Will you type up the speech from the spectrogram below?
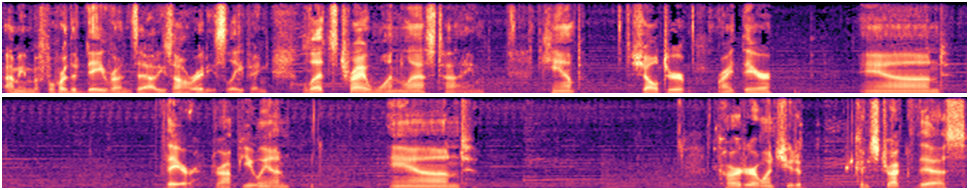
I mean, before the day runs out, he's already sleeping. Let's try one last time. Camp, shelter, right there. And there. Drop you in. And Carter, I want you to construct this.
